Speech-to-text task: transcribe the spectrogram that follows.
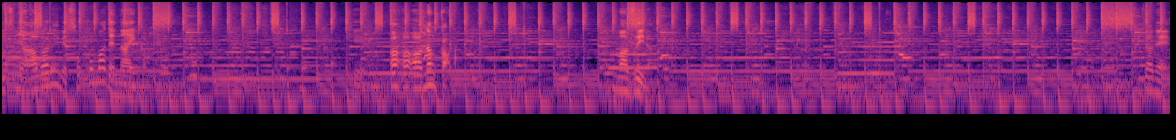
別に上がる意味そこまでないか。あああなんか。まずいな。だね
